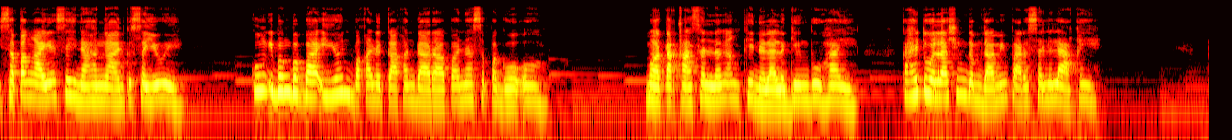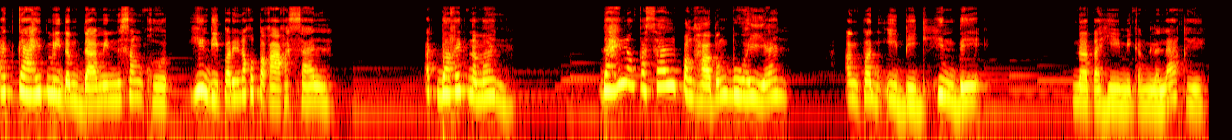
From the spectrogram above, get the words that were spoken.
Isa pa nga yan sa hinahangaan ko sa'yo eh. Kung ibang babae yon baka nagkakandara pa na sa pag-oo. Matakasan lang ang kinalalagyang buhay, kahit wala siyang damdamin para sa lalaki. At kahit may damdamin na sangkot, hindi pa rin ako pakakasal. At bakit naman? Dahil ang kasal panghabang buhay yan. Ang pag-ibig, hindi. Natahimik ang lalaki,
